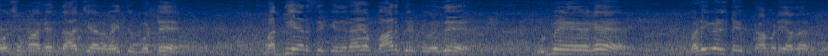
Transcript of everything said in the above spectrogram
மோசமாக இந்த ஆட்சியாளர் வைத்துக்கொண்டு மத்திய அரசுக்கு எதிராக மார்த்தட்டுவது உண்மையாக வடிவேல் டைப் காமெடியாக தான் இருக்கு.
